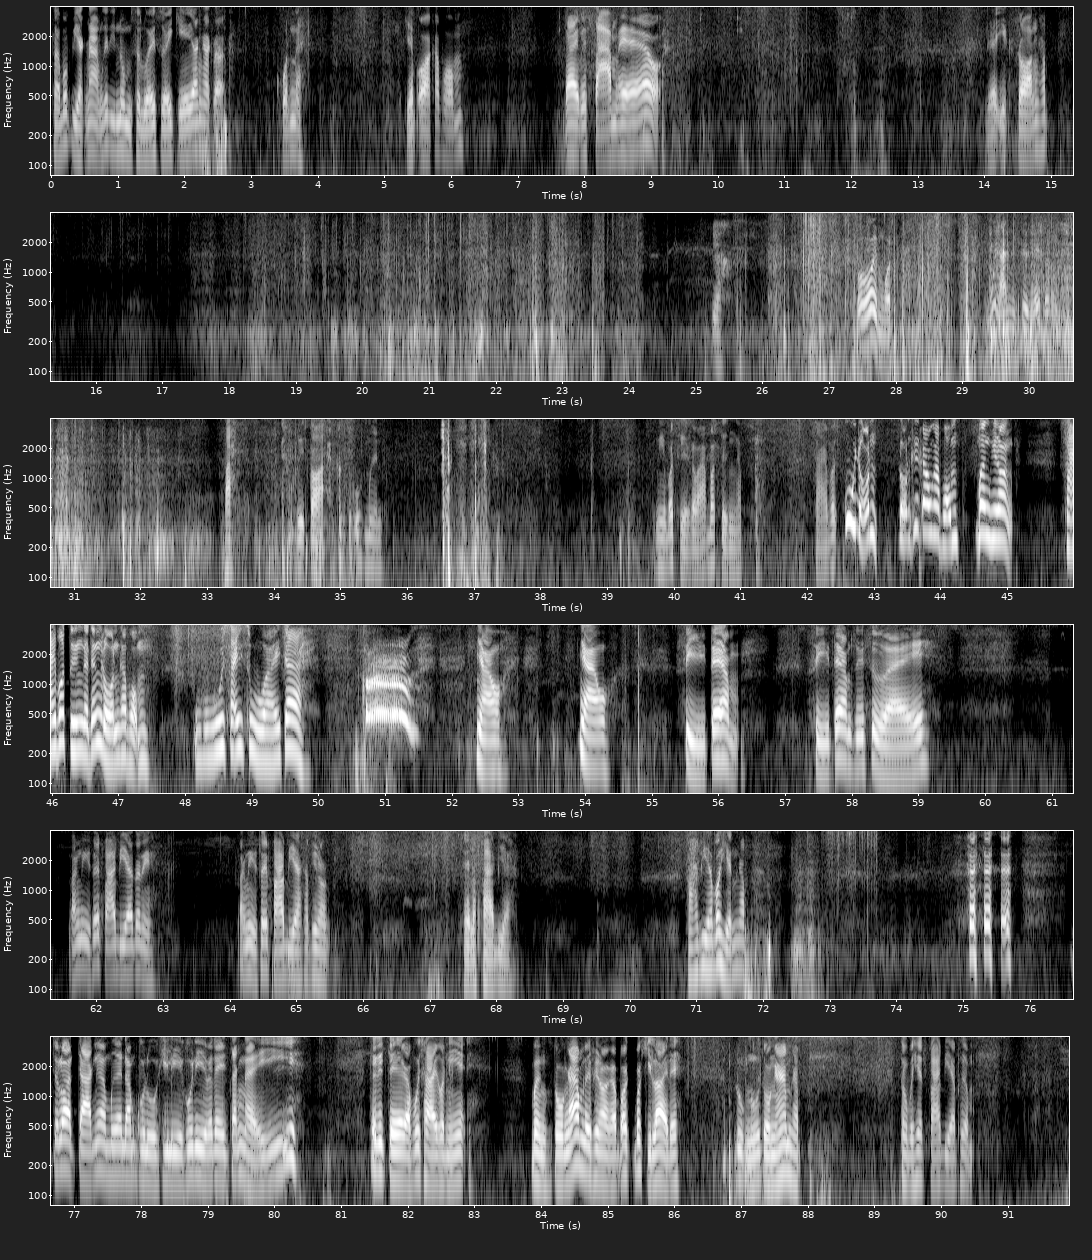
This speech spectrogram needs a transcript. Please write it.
ถ้าบ่เปียกน้ำก็ดีนุ่มสลวยสวยเก๋ยังคักแล้วขนน่ะ เก็บออกครับผม ได้ไปสามแล้ว เหลืออีกสองครับ เดี๋ยวโอ้ยหมดอุ้ยหนังตึงเลยตัวนี้ไปดูต่ออู้หมื่นนี่บ่ถือกหรอวะบ่ตึงครับ สายบ่อุ้ยโดน โดนคือเก่าครับผมเบิ่งพี่น้อง สายบ่ตึงกับยังโดนครับผมโอ้ยไซส์สวยจ้าเหยาวเหยาว สี่แต้ม สี่แต้มสวยๆหลังนี้ใส่ฟ้าเบียร์ตัวนี้หลังนี้ใส่ฟ้าเบียร์ครับพี่น้องใส่ละฟ้าเบียร์ฟ้าเบียร์บ่เห็นครับ จะรอดจากเงื้อมือนำคูรูคีรีคู่นี้ไปได้จังไหนจะได้เจอกับผู้ชายคนนี้ เบิ่งตัวงามเลยพี่น้องครับบ่ขี่ไล่เด้ ลูกหนูตัวงามครับ ต้องไปเฮ็ดฟ้าเบียร์เพิ่ม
